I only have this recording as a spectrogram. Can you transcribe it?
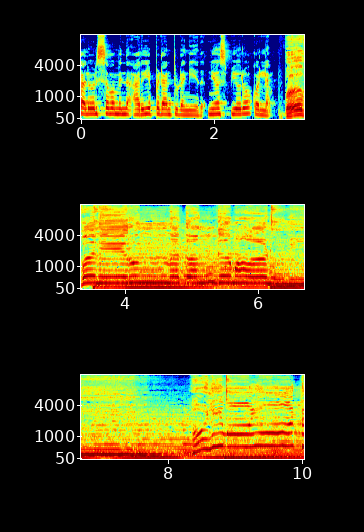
കലോത്സവം എന്ന് അറിയപ്പെടാൻ തുടങ്ങിയത്. News bureau Kollam. തങ്കമാണു നീ. ഒളിമായാത്ത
